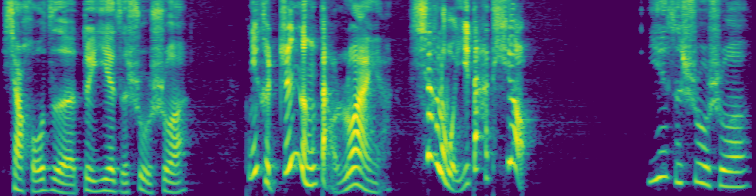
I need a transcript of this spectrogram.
小猴子对椰子树说：“你可真能捣乱呀，吓了我一大跳。”椰子树说：“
